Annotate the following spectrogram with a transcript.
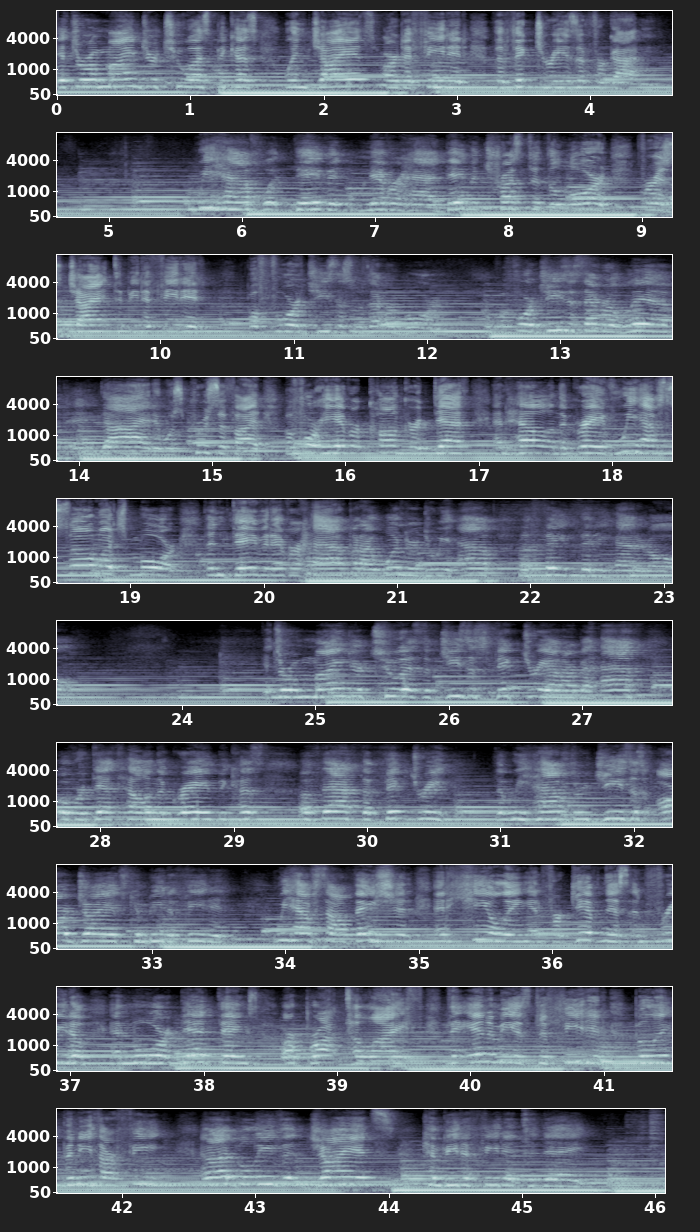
It's a reminder to us because when giants are defeated, the victory isn't forgotten we have what David never had. David trusted the Lord for his giant to be defeated before Jesus was ever born, before Jesus ever lived and died and was crucified, before he ever conquered death and hell and the grave. We have so much more than David ever had, but I wonder do we have the faith that he had at all? It's a reminder to us of Jesus' victory on our behalf over death, hell, and the grave. Because of that, the victory that we have through Jesus, our giants can be defeated we have salvation and healing and forgiveness and freedom and more. Dead things are brought to life. The enemy is defeated beneath our feet. And I believe that giants can be defeated today.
